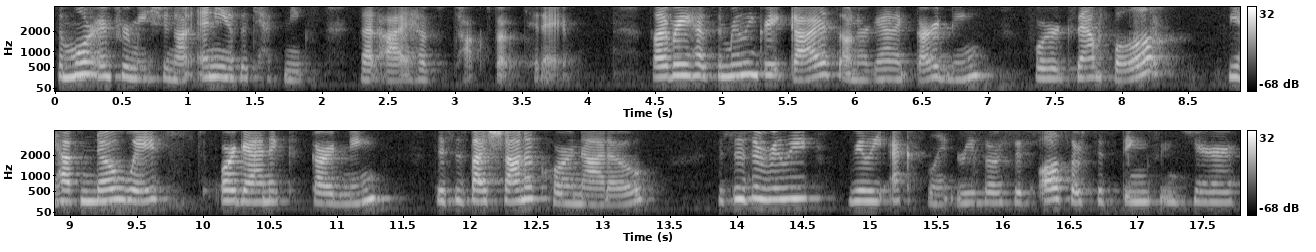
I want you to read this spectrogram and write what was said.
some more information on any of the techniques that I have talked about today. The library has some really great guides on organic gardening. For example, we have No Waste Organic Gardening. This is by Shawna Coronado. This is a really, really excellent resource. There's all sorts of things in here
